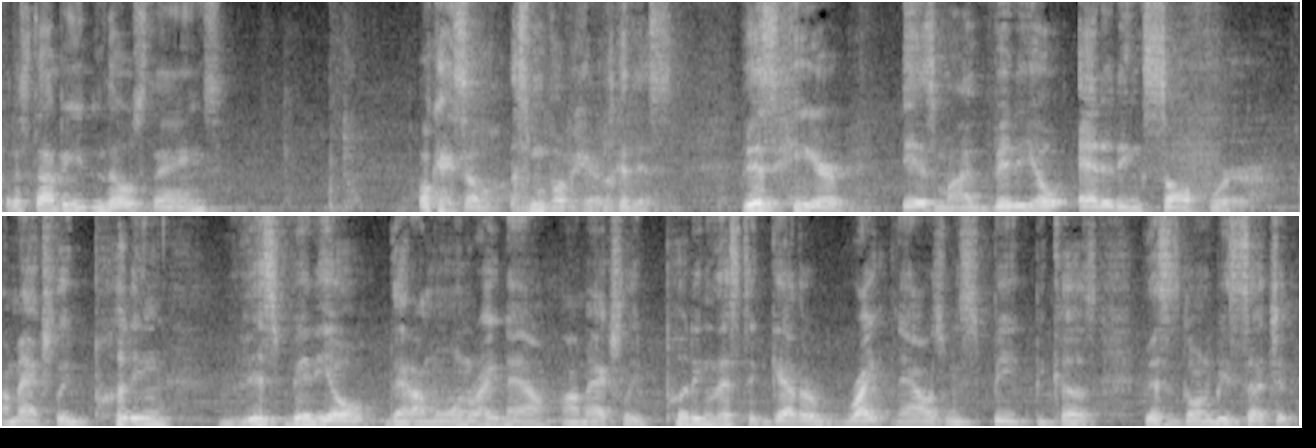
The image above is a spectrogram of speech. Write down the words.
Gotta stop eating those things. Okay, so let's move over here. Look at this. This here is my video editing software. I'm actually putting this video that I'm on right now, I'm actually putting this together right now as we speak because this is going to be such an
